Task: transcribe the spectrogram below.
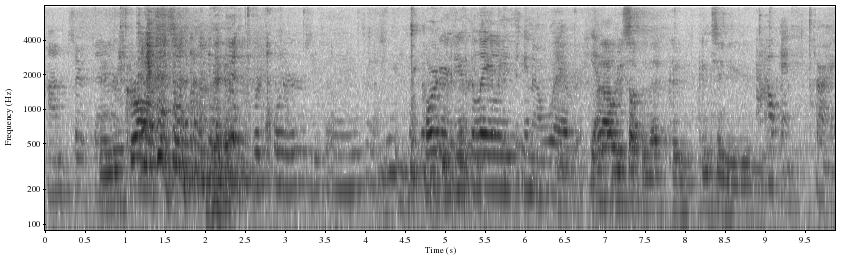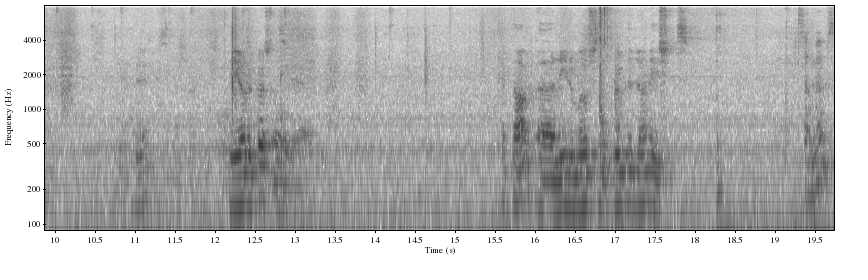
concert then? Fingers crossed. Recorders, ukuleles. Recorders, ukuleles, you know, whatever, yeah. That'll be something that can continue. year to year. Okay, all right. Okay. Any other questions? If not, uh, need a motion to approve the donations. So moves.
